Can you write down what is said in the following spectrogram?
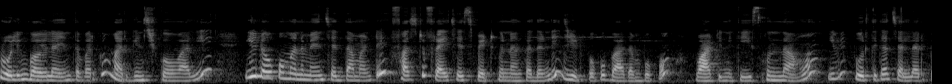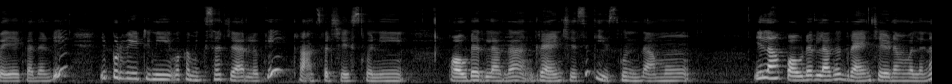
రోలింగ్ బాయిల్ అయ్యేంత వరకు మరిగించుకోవాలి. ఈ లోపు మనం ఏం చేద్దామంటే ఫస్ట్ ఫ్రై చేసి పెట్టుకున్నాం కదండి జీడిపప్పు బాదం పప్పు వాటిని తీసుకుందాము. ఇవి పూర్తిగా చల్లారిపోయాయి కదండి. ఇప్పుడు వీటిని ఒక మిక్సర్ జార్లోకి ట్రాన్స్ఫర్ చేసుకొని పౌడర్ లాగా గ్రైండ్ చేసి తీసుకుందాము. ఇలా పౌడర్ లాగా గ్రైండ్ చేయడం వలన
